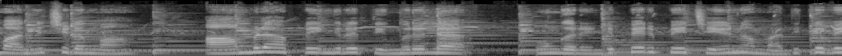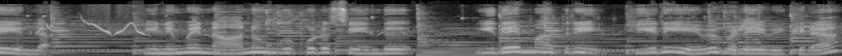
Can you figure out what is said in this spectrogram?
மன்னிச்சிடுமா ஆம்பளை அப்படிங்கிற திமிருல உங்க ரெண்டு பேர் பேச்சையும் நான் மதிக்கவே இல்லை. இனிமே நானும் உங்க கூட சேர்ந்து இதே மாதிரி கீரையவே விளைய வைக்கிறேன்.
